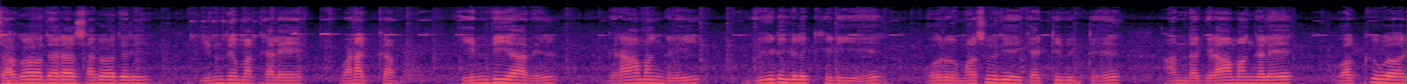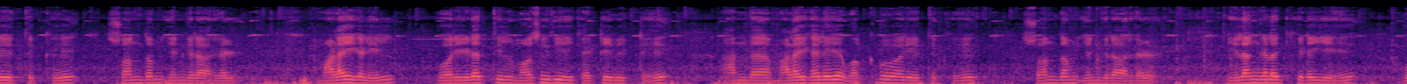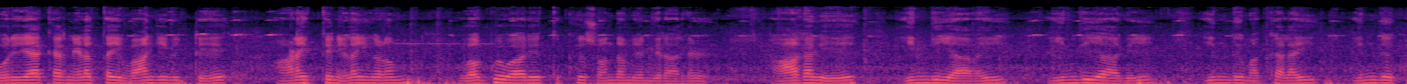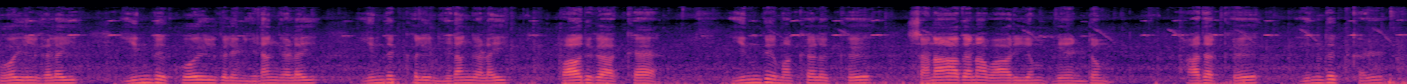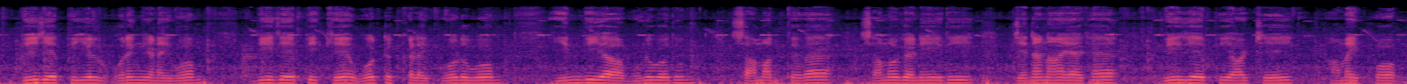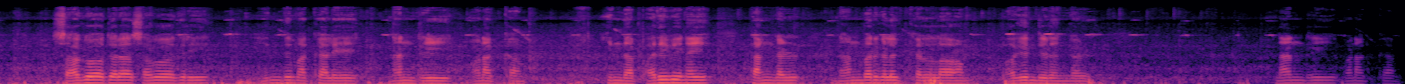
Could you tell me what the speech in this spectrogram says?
சகோதர சகோதரி இந்து மக்களே வணக்கம். இந்தியாவில் கிராமங்களில் வீடுகளுக்கிடையே ஒரு மசூதியை கட்டிவிட்டு அந்த கிராமங்களே வக்குவாரியத்துக்கு சொந்தம் என்கிறார்கள். மலைகளில் ஒரு இடத்தில் மசூதியை கட்டிவிட்டு அந்த மலைகளே வக்குவாரியத்துக்கு சொந்தம் என்கிறார்கள். நிலங்களுக்கிடையே ஒரு ஏக்கர் நிலத்தை வாங்கிவிட்டு அனைத்து நிலங்களும் வக்பு வாரியத்துக்கு சொந்தம் என்கிறார்கள். ஆகவே இந்தியாவை இந்தியாவில் இந்து மக்களை இந்து கோயில்களை இந்து கோயில்களின் இடங்களை இந்துக்களின் இடங்களை பாதுகாக்க இந்து மக்களுக்கு சனாதன வாரியம் வேண்டும். அதற்கு இந்துக்கள் பிஜேபியில் ஒருங்கிணைவோம். பிஜேபிக்கே ஓட்டுக்களை போடுவோம். இந்தியா முழுவதும் சமத்துவ சமூக நீதி ஜனநாயக பிஜேபி ஆட்சியை அமைப்போம். சகோதர சகோதரி இந்து மக்களே நன்றி வணக்கம். இந்த பதிவினை தங்கள் நண்பர்களுக்கெல்லாம் பகிர்ந்திடுங்கள். நன்றி வணக்கம்.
